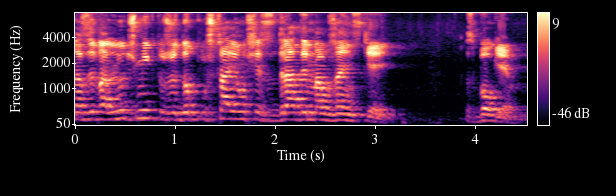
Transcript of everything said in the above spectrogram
nazywa ludźmi, którzy dopuszczają się zdrady małżeńskiej z Bogiem.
